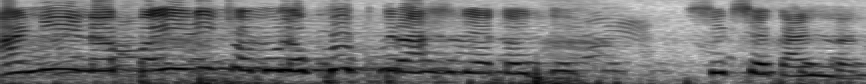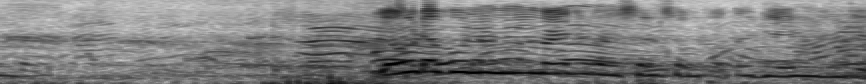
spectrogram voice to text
आणि ना पहिलीच्या मुलं खूप त्रास देत होते शिक्षकांना. एवढं बोलून मी माझी भाषण संपवतो. जय हिंद जय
